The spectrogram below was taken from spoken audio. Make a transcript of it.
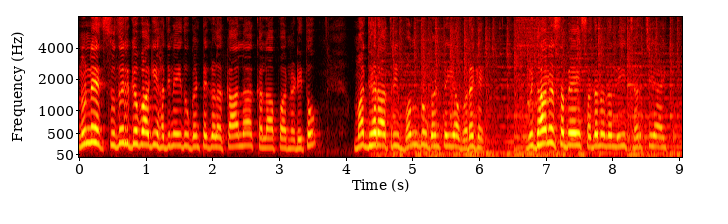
ನಿನ್ನೆ ಸುದೀರ್ಘವಾಗಿ ಹದಿನೈದು ಗಂಟೆಗಳ ಕಾಲ ಕಲಾಪ ನಡೀತು. ಮಧ್ಯರಾತ್ರಿ ಒಂದು ಗಂಟೆಯವರೆಗೆ ವಿಧಾನಸಭೆ ಸದನದಲ್ಲಿ ಚರ್ಚೆಯಾಯಿತು.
